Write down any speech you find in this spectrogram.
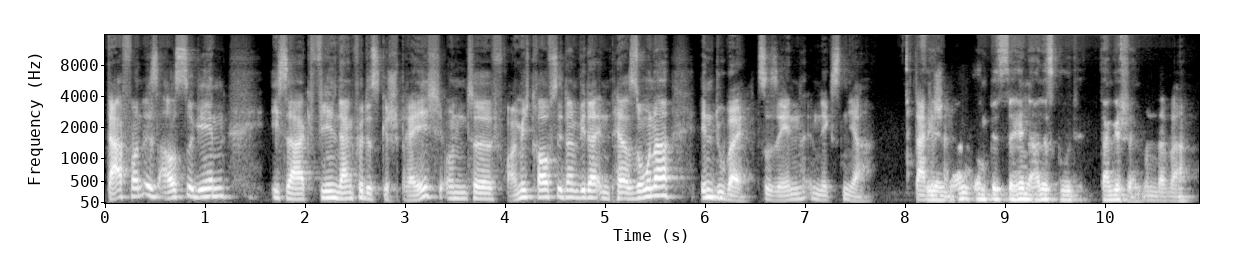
Davon ist auszugehen. Ich sage vielen Dank für das Gespräch und äh, freue mich drauf, Sie dann wieder in Persona in Dubai zu sehen im nächsten Jahr. Dankeschön. Vielen Dank und bis dahin alles Gute. Dankeschön. Wunderbar.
